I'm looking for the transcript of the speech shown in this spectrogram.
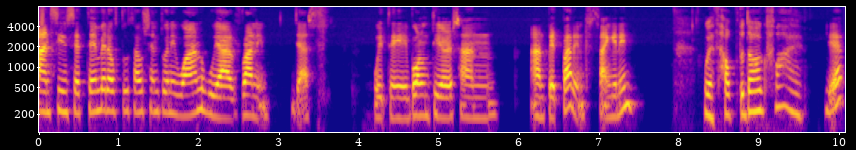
And since September of 2021, we are running just with uh, volunteers and, and pet parents signing in. With Help the Dog Fly. Yeah.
